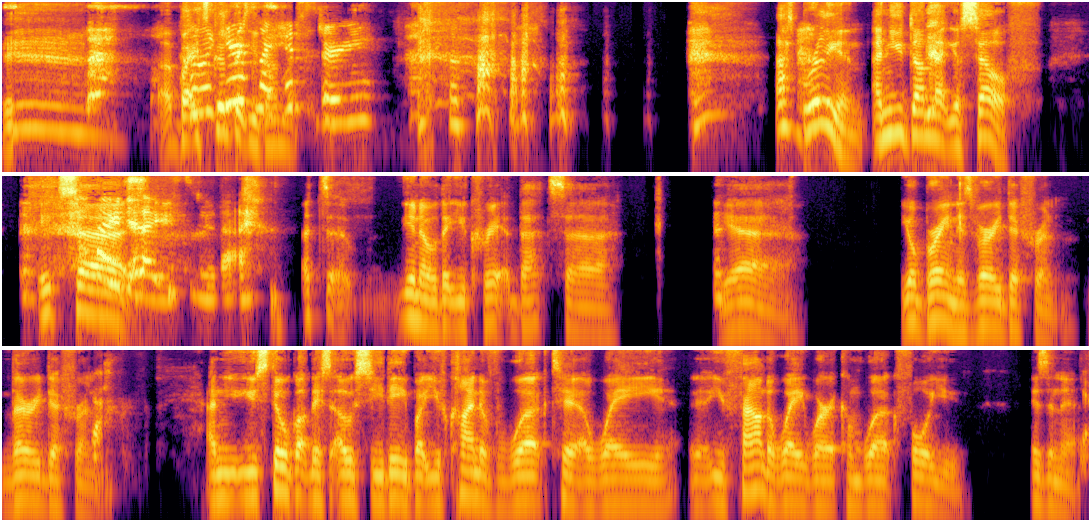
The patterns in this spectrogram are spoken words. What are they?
Uh, but it's like, good here's my history. That's brilliant, and you've done that yourself. It's uh, I did. I used to do that. That's uh, you know that you create. That's uh, yeah. Your brain is very different. Very different. Yeah. And you, you still got this OCD, but you've kind of worked it away. You found a way where it can work for you, isn't it? Yeah.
